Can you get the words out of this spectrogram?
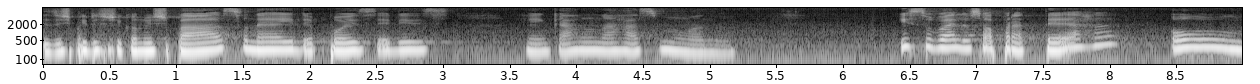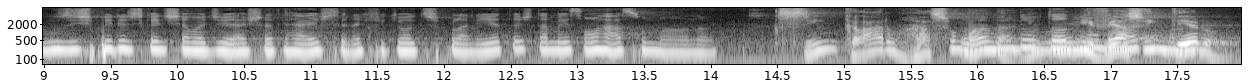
os espíritos ficam no espaço, né, e depois eles reencarnam na raça humana. Isso vale só para a Terra ou os espíritos que a gente chama de extraterrestres, né, que ficam em outros planetas, também são raça humana? Sim, claro, raça humana, todo mundo, todo o universo inteiro. Humana.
